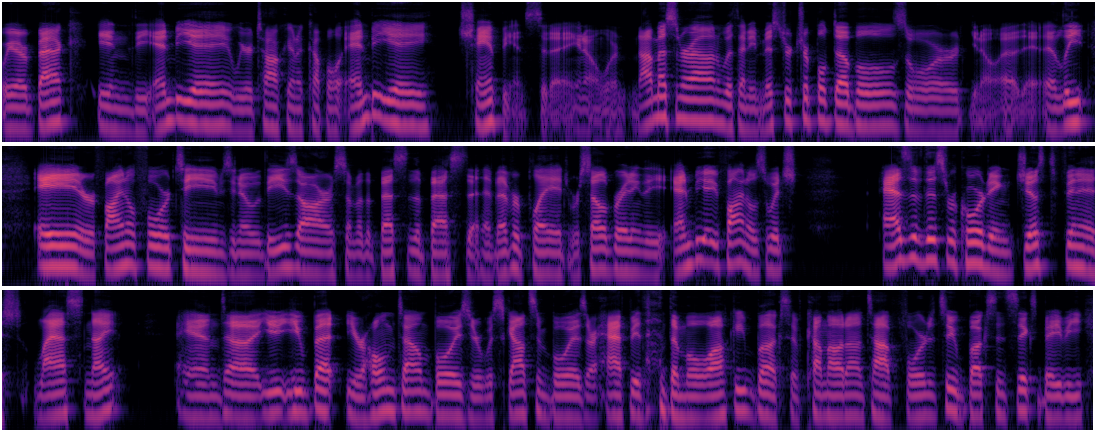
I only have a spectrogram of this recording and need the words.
We are back in the NBA. We are talking a couple NBA champions today. You know, we're not messing around with any Mr. Triple Doubles or, you know, uh, Elite Eight or Final Four teams. You know, these are some of the best of the best that have ever played. We're celebrating the NBA Finals, which as of this recording, just finished last night. And uh, you you bet your hometown boys, your Wisconsin boys, are happy that the Milwaukee Bucks have come out on top, four to two, Bucks and six, baby.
